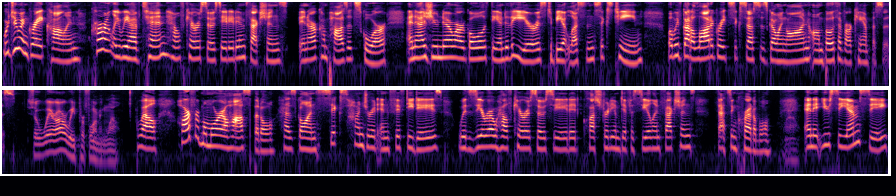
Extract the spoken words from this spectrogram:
We're doing great, Colin. Currently, we have 10 healthcare associated infections in our composite score. And as you know, our goal at the end of the year is to be at less than 16. But we've got a lot of great successes going on on both of our campuses. So, where are we performing well? Well, Harford Memorial Hospital has gone 650 days with zero healthcare associated Clostridium difficile infections. That's incredible. Wow. And at UCMC,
